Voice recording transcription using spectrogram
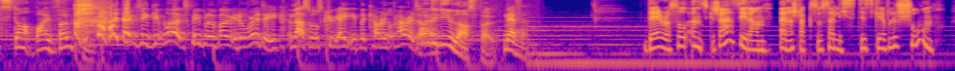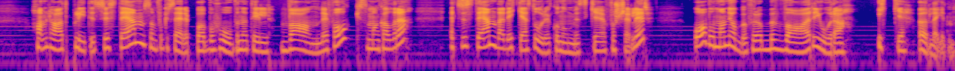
start by voting? I don't think it works. People have voted already, and that's what's created the current paradigm. When did you last vote? Never. Det Russell ønsker seg, sier han, er en slags sosialistisk revolusjon. Han vil ha et politisk system som fokuserer på behovene til vanlige folk, som han kaller det. Et system der det ikke er store økonomiske forskjeller, og hvor man jobber for å bevare jorda, ikke ødelegge den.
